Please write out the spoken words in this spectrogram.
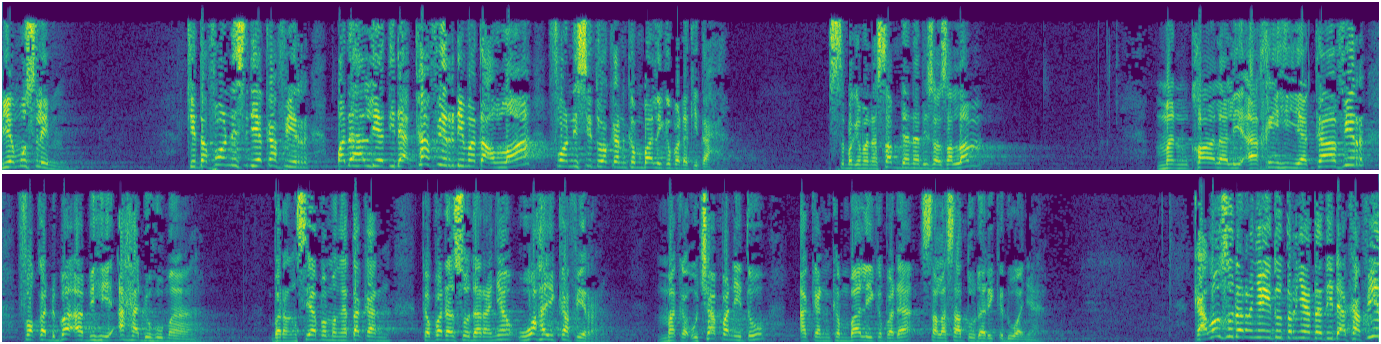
Dia muslim. Kita fonis dia kafir, padahal dia tidak kafir di mata Allah, fonis itu akan kembali kepada kita. Sebagaimana sabda Nabi SAW, Man qala li akhihi ya kafir, faqad ba'a bihi ahaduhuma. Barang siapa mengatakan kepada saudaranya, wahai kafir, maka ucapan itu akan kembali kepada salah satu dari keduanya. Kalau saudaranya itu ternyata tidak kafir,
